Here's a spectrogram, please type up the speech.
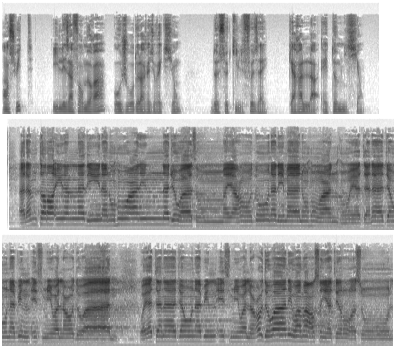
Ensuite, il les informera au jour de la résurrection de ce qu'ils faisaient, car Allah est omniscient. ألم تر إلى الذين نهوا عن النجوى ثم يعودون لما نهوا عنه ويتناجون بالإثم والعدوان ويتناجون بالإثم والعدوان ومعصية الرسول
